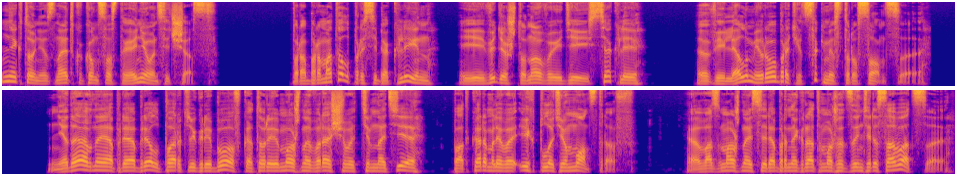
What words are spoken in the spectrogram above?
Никто не знает, в каком состоянии он сейчас. Пробормотал про себя Клин, и, видя, что новые идеи иссякли, велел миру обратиться к мистеру Солнца. «Недавно я приобрел партию грибов, которые можно выращивать в темноте, подкармливая их плотью монстров. Возможно, Серебряный Град может заинтересоваться».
